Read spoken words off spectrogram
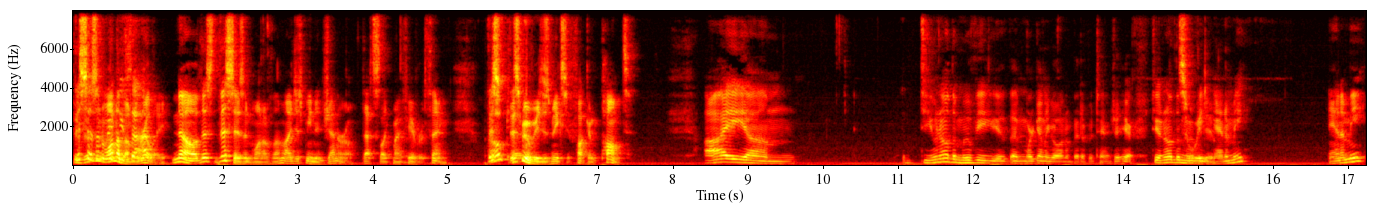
This, this isn't one of them, sad? really. No, this this isn't one of them. I just mean in general. That's like my favorite thing. This Okay. this movie just makes you fucking pumped. I um do you know the movie and we're gonna go on a bit of a tangent here. Do you know the That's movie. Enemy Anime?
